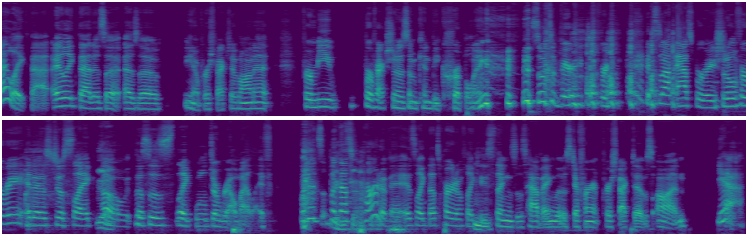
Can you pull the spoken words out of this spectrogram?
I like that. I like that as a as a you know perspective on it for me perfectionism can be crippling so it's a very different it's not aspirational for me it is just like yeah. oh this is like will derail my life but it's but that's exactly. part of it it's like that's part of like mm. these things is having those different perspectives on yeah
